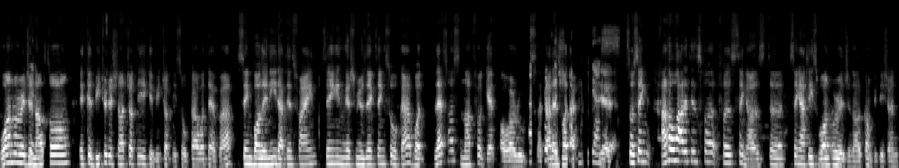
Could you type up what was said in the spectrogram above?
One original yeah. song. It could be traditional chutney, it could be chutney soca, whatever. Sing Bolini, that is fine. Sing English music, sing soca, but let us not forget our roots. that is what I yes. yeah. So sing and how hard it is for, for singers to sing at least one original competition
